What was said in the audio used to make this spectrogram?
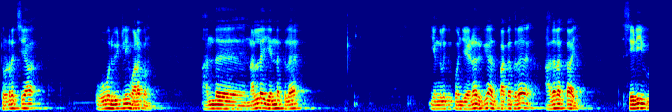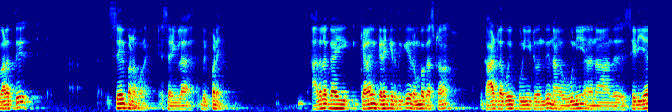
தொடர்ச்சியாக ஒவ்வொரு வீட்லேயும் வளர்க்கணும். அந்த நல்ல எண்ணத்தில் எங்களுக்கு கொஞ்சம் இடம் இருக்குது அது பக்கத்தில் அதலக்காய் செடி வளர்த்து சேல் பண்ண போகிறேன் சரிங்களா? விற்பனை. அதலக்காய் கிழங்கு கிடைக்கிறதுக்கு ரொம்ப கஷ்டம். காட்டில் போய் பிடுங்கிட்டு வந்து நாங்கள் ஊனி அதை நான் அந்த செடியை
